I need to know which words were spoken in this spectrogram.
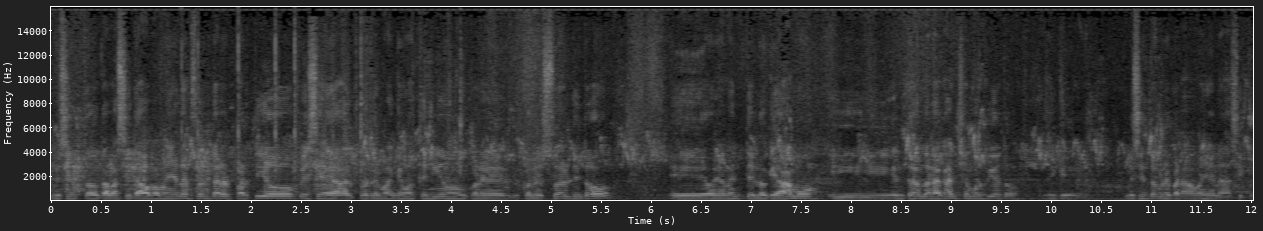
me siento capacitado para mañana enfrentar el partido, pese al problema que hemos tenido con el, con el sueldo y todo. Eh, obviamente lo que amo y entrando a la cancha me olvido todo. Así que me siento preparado mañana, así que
